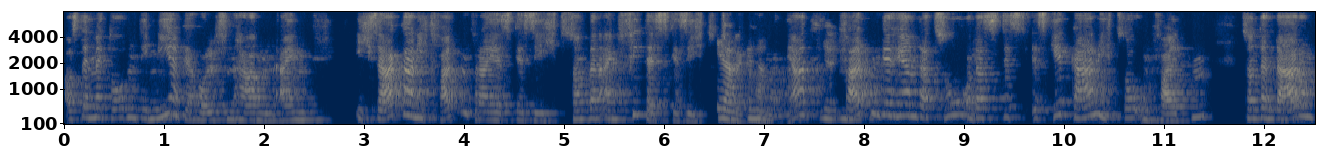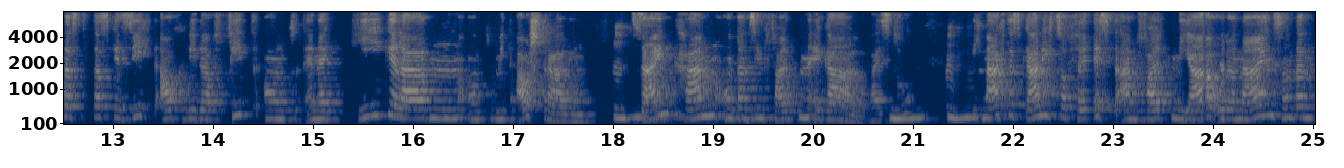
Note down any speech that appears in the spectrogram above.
aus den Methoden, die mir geholfen haben, ein ich sage gar nicht faltenfreies Gesicht, sondern ein fittes Gesicht ja, zu bekommen. Genau. Ja? ja? Genau. Falten gehören dazu und das, das, es geht gar nicht so um Falten, sondern darum, dass das Gesicht auch wieder fit und energiegeladen und mit Ausstrahlung mhm. sein kann und dann sind Falten egal, weißt mhm. du? Mhm. Ich mache das gar nicht so fest an Falten ja oder nein, sondern,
